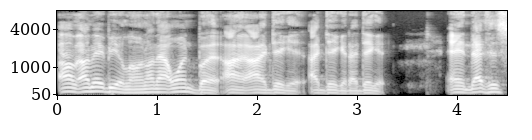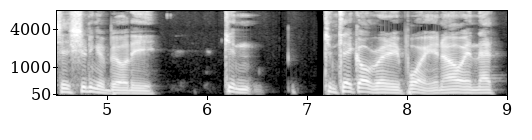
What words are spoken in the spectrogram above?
I, I, may be alone on that one, but I, I dig it. I dig it. I dig it. And that his, his shooting ability can can take over at any point, you know. And that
